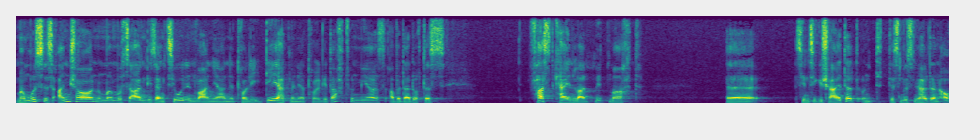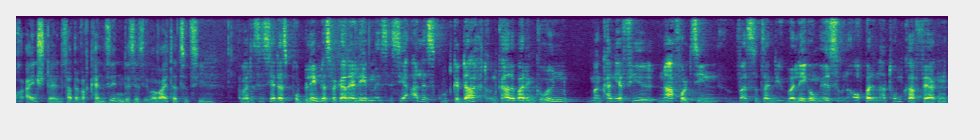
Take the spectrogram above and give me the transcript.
man muss es anschauen und man muss sagen, die Sanktionen waren ja eine tolle Idee, hat man ja toll gedacht von mir aus, aber dadurch, dass fast kein Land mitmacht, äh, sind sie gescheitert und das müssen wir halt dann auch einstellen. Es hat einfach keinen Sinn, das jetzt immer weiterzuziehen. Aber das ist ja das Problem, das wir gerade erleben. Es ist ja alles gut gedacht und gerade bei den Grünen, man kann ja viel nachvollziehen, was sozusagen die Überlegung ist und auch bei den Atomkraftwerken.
